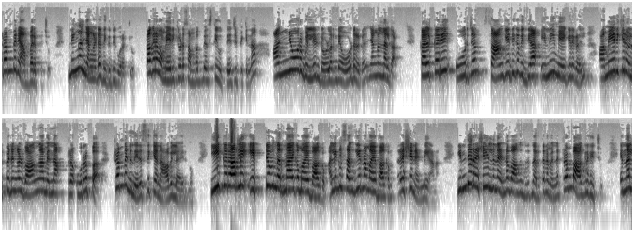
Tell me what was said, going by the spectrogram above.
ട്രംപിനെ അമ്പരപ്പിച്ചു. നിങ്ങൾ ഞങ്ങളുടെ നികുതി കുറയ്ക്കൂ. പകരം അമേരിക്കയുടെ സമ്പദ് വ്യവസ്ഥയെ ഉത്തേജിപ്പിക്കുന്ന അഞ്ഞൂറ് ബില്യൺ ഡോളറിന്റെ ഓർഡറുകൾ ഞങ്ങൾ നൽകാം. കൽക്കരി ഊർജം സാങ്കേതിക വിദ്യ എന്നീ മേഖലകളിൽ അമേരിക്കൻ ഉൽപ്പന്നങ്ങൾ വാങ്ങാമെന്ന ഉറപ്പ് ട്രംപിന് നിരസിക്കാനാവില്ലായിരുന്നു. ഈ കരാറിലെ ഏറ്റവും നിർണായകമായ ഭാഗം അല്ലെങ്കിൽ സങ്കീർണമായ ഭാഗം റഷ്യൻ എണ്ണയാണ്. ഇന്ത്യ റഷ്യയിൽ നിന്ന് എണ്ണ വാങ്ങുന്നത് നിർത്തണമെന്ന് ട്രംപ് ആഗ്രഹിച്ചു. എന്നാൽ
